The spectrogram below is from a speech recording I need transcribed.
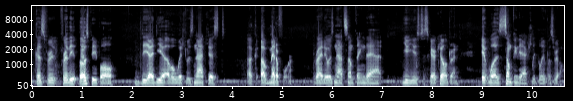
because for for the, those people, the idea of a witch was not just a, a metaphor, right? It was not something that you used to scare children. It was something they actually believed was real,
